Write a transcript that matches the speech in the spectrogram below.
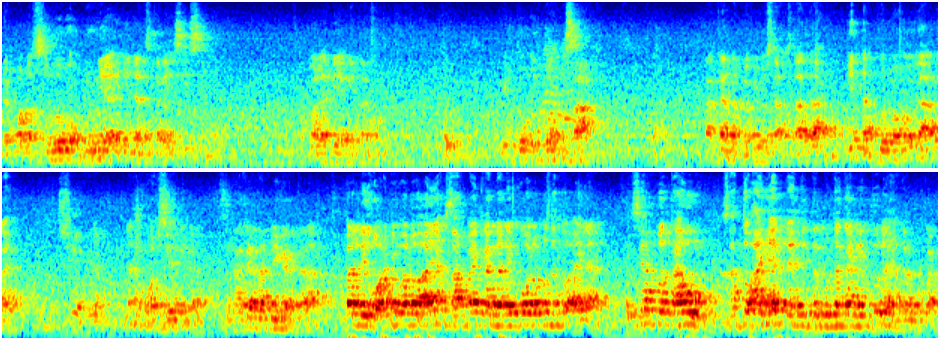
daripada seluruh dunia ini dan segala isi-isinya. Apalagi yang kita itu untung besar takkan nak bagi ustaz-ustazah kita pun mau juga kan? Ya. Dan wasiat juga. Sedangkan Nabi kata balighu ani walau ayat sampaikan dari walaupun satu ayat. Siapa tahu satu ayat yang kita gunakan itulah yang terbuka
